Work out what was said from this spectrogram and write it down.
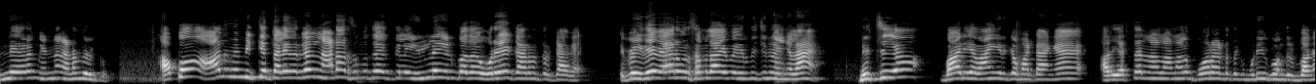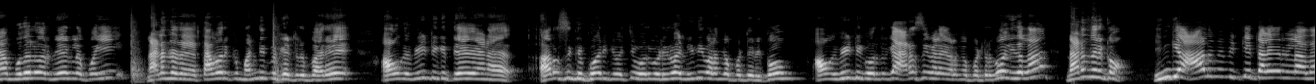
இந்நேரம் என்ன நடந்திருக்கும்? அப்போ ஆளுமை மிக்க தலைவர்கள் நாடார் சமுதாயத்தில் இல்லை என்பதை ஒரே காரணத்திற்காக. இப்போ இதே வேற ஒரு சமுதாயம் இருந்துச்சுன்னு வைங்களேன். நிச்சயம் பாடியை வாங்கியிருக்க மாட்டாங்க. அது எத்தனை நாள் ஆனாலும் போராட்டத்துக்கு முடிவுக்கு வந்திருப்பாங்க. முதல்வர் நேரில் போய் நடந்ததை தவறுக்கு மன்னிப்பு கேட்டிருப்பாரு. அவங்க வீட்டுக்கு தேவையான அரசுக்கு கோரிக்கை வச்சு ஒரு கோடி ரூபாய் நிதி வழங்கப்பட்டிருக்கும். அவங்க வீட்டுக்கு ஒருத்தருக்கு அரசு வேலை வழங்கப்பட்டிருக்கும். இதெல்லாம் நடந்திருக்கும். இங்கே ஆளுமை மிக்க தலைவர் இல்லாத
